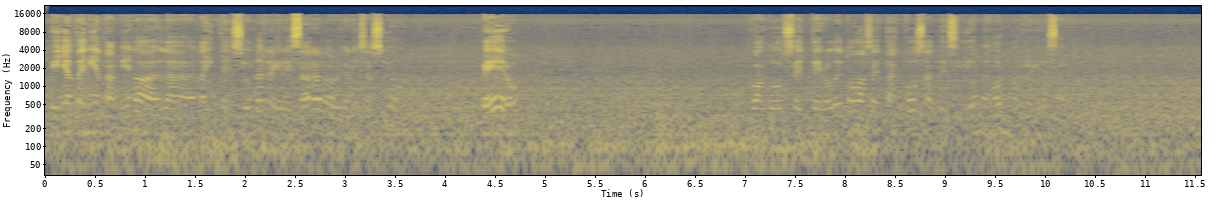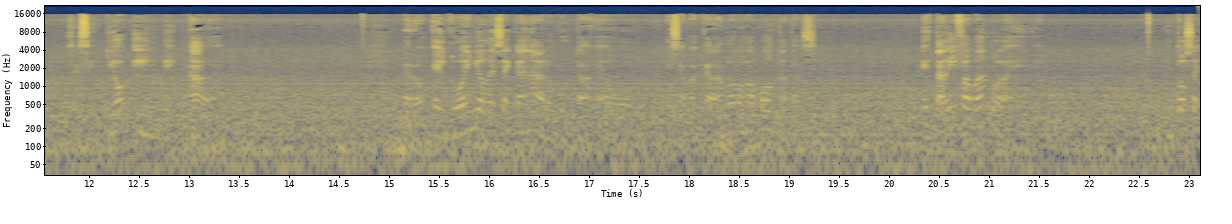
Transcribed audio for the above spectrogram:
Y ella tenía también la, la intención de regresar a la organización, pero cuando se enteró de todas estas cosas, decidió mejor no regresar. Se sintió indignada. Pero el dueño de ese canal, ocultando, o desenmascarando a los apóstatas, está difamándola a ella. Entonces,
